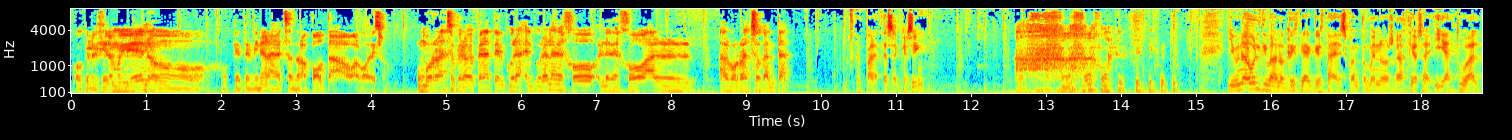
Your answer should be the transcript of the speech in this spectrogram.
O que lo hiciera muy bien o, o que terminara echando la pota o algo de eso. Un borracho, pero espérate, ¿el cura, el cura le dejó, le dejó al, al borracho cantar? Parece ser que sí. Ah. Y una última noticia que esta es cuanto menos graciosa y actual,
